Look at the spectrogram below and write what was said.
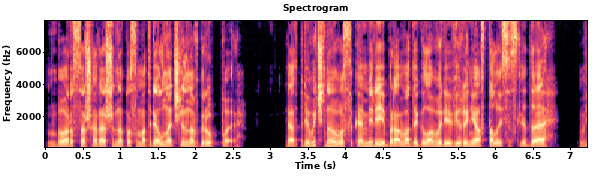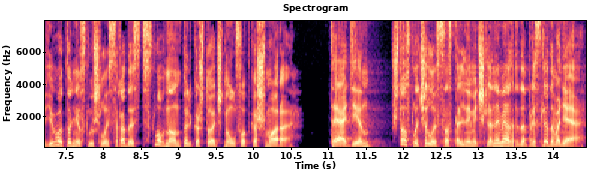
Борс ошарашенно посмотрел на членов группы. От привычного высокомерия и бравады головы Ревира не осталось и следа, в его тоне слышалась радость, словно он только что очнулся от кошмара. «Ты один? Что случилось с остальными членами отряда преследования?»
